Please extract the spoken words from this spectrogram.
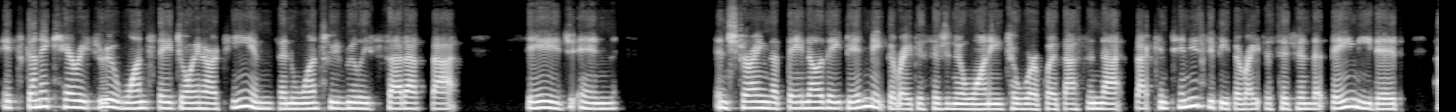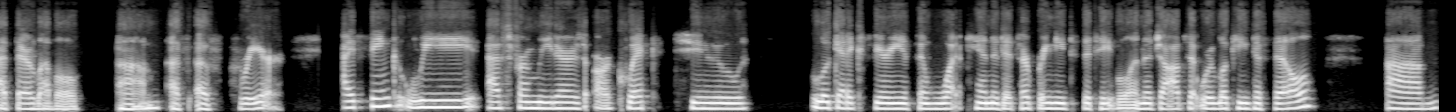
it's going to carry through once they join our teams and once we really set up that stage in ensuring that they know they did make the right decision in wanting to work with us and that that continues to be the right decision that they needed at their level um, of, of career. I think we as firm leaders are quick to look at experience and what candidates are bringing to the table and the jobs that we're looking to fill. Um,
